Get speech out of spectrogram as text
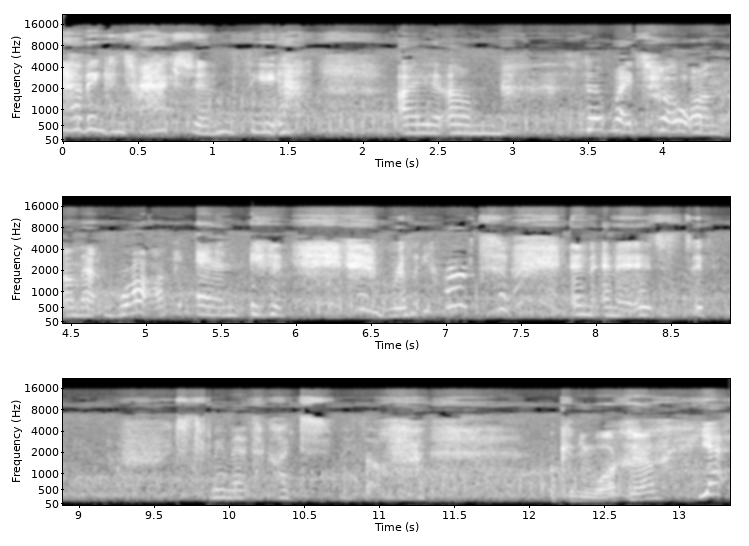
having contractions. See, I, um, stubbed my toe on, on that rock, and it, it really hurt. And, and it just, it, it just took me a minute to collect myself. Well, can you walk now? Yes,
